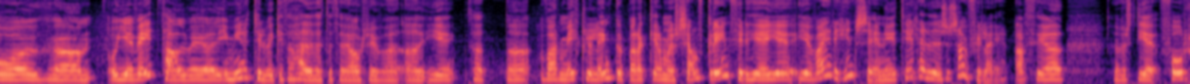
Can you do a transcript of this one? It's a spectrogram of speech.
og, um, og ég veit það alveg að í mínu tilviki þá hefði þetta þau áhrif að, ég þarna var miklu lengur bara að gera mér sjálf grein fyrir því að ég, ég væri hins og ég tilherði þessu samfélagi. Af því að þú veist ég fór,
